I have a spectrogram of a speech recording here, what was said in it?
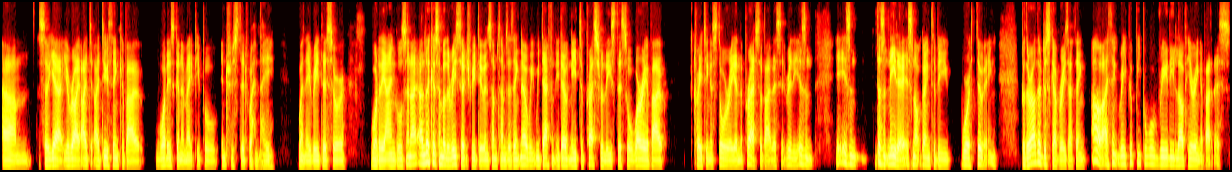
Um, so yeah, you're right. I, I do think about what is going to make people interested when they when they read this, or what are the angles. And I, I look at some of the research we do, and sometimes I think, no, we, we definitely don't need to press release this or worry about creating a story in the press about this. It really isn't. It isn't. Doesn't need it. It's not going to be worth doing. But there are other discoveries I think, oh, I think people will really love hearing about this.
